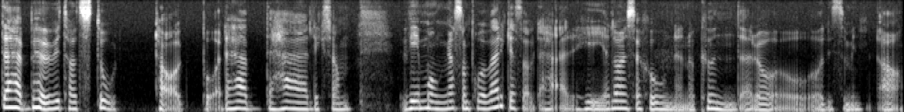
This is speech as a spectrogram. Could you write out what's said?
det här behöver vi ta ett stort tag på. Det här, det här liksom, vi är många som påverkas av det här, hela organisationen och kunder och, och, och liksom, ja,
